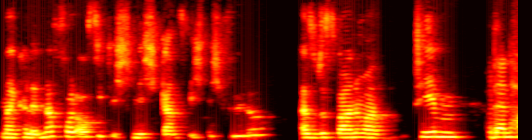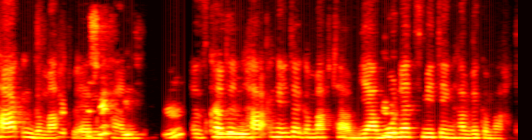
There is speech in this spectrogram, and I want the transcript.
mein Kalender voll aussieht, ich mich ganz wichtig fühle. Also das waren immer Themen. Oder ein Haken gemacht werden kann. Ne? Also es könnte also, einen Haken hintergemacht haben. Ja, genau. Monatsmeeting haben wir gemacht.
